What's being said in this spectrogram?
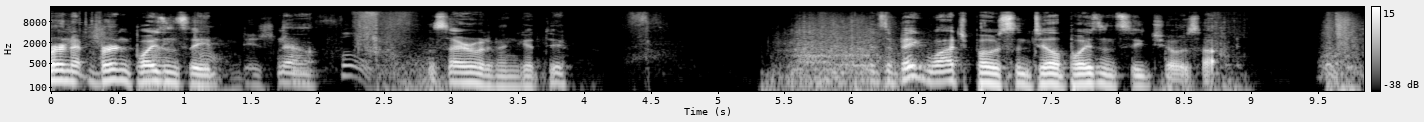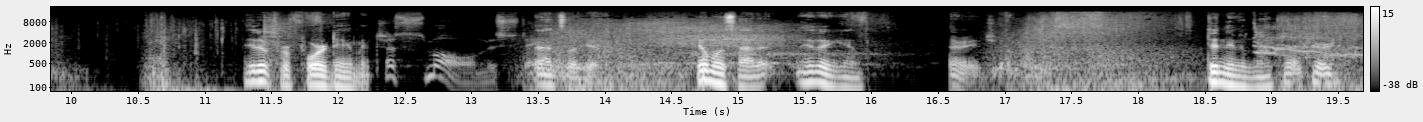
Burn it, burn poison seed. Hand is too No. The Sire would have been good too. It's a big watch post until poison seed shows up. Hit it for four damage. A small mistake. That's okay. He almost had it. Hit it again. Alright, Joe. Didn't even like that card.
